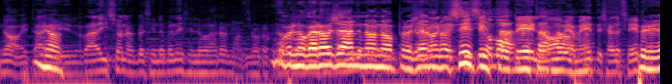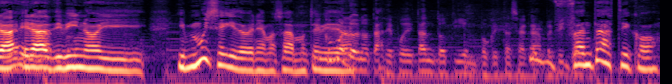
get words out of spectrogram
No, está No. el Radisson, la Plaza Independencia, el Nogaró, no, no recuerdo. No, pero el Nogaró ya, no, no, pero ya no, sé existe si como está, hotel, no está, no, no, obviamente, no. ya lo sé. Pero era, era divino y, y muy seguido veníamos a ¿Cómo lo Montevideo. notas después de tanto tiempo que estás acá, Pepito? Fantástico.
